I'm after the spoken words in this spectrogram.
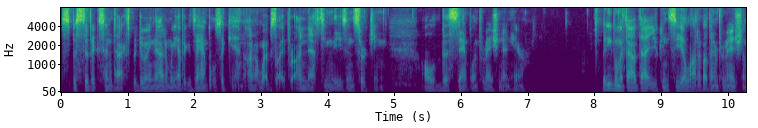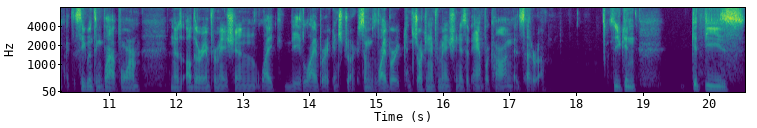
specific syntax for doing that. And we have examples again on our website for unnesting these and searching all of the sample information in here. But even without that, you can see a lot of other information like the sequencing platform. And there's other information like the library construct, some library construction information is at Amplicon, etc. So you can get these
